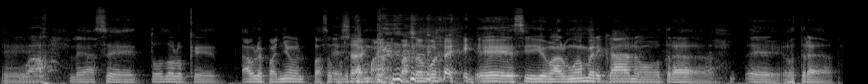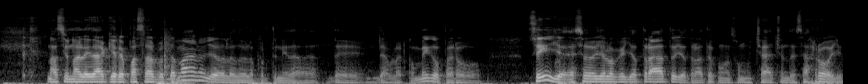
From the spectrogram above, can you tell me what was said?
Eh, Wow. Le hace todo lo que habla español, pasó por esta mano. Pasó por ahí. Eh, si algún americano, otra, eh, otra nacionalidad quiere pasar por esta mano, yo le doy la oportunidad de, de hablar conmigo. Pero sí, yo- eso es lo que yo trato. Yo trato con esos muchachos en desarrollo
